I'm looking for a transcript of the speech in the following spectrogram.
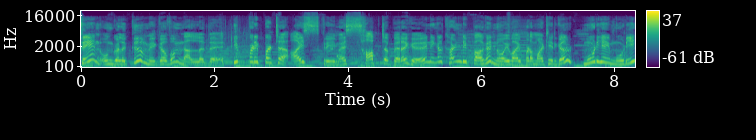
தேன் உங்களுக்கு மிகவும் நல்லது. இப்படிப்பட்ட ஐஸ்கிரீமை சாப்பிட்ட பிறகு நீங்கள் கண்டிப்பாக நோய்வாய்ப்பட மாட்டீர்கள். மூடியை மூடி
